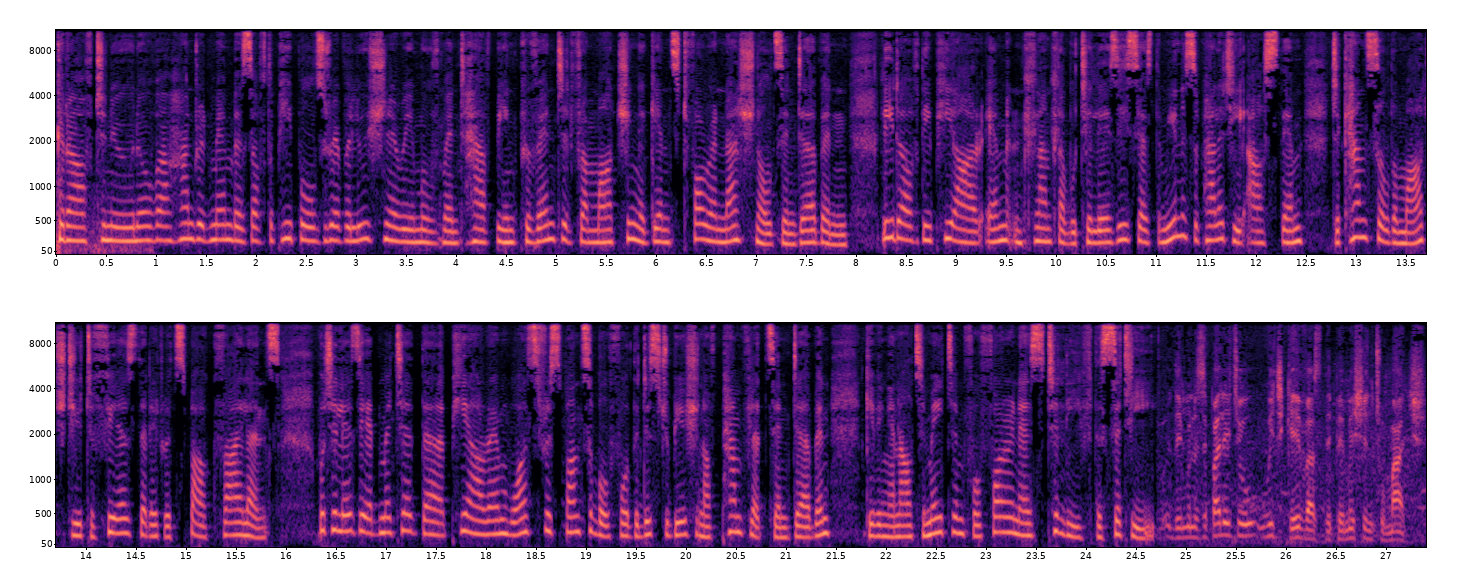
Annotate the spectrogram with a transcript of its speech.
Good afternoon. Over 100 members of the People's Revolutionary Movement have been prevented from marching against foreign nationals in Durban. Leader of the PRM, Nhlanhla Buthelezi, says the municipality asked them to cancel the march due to fears that it would spark violence. Buthelezi admitted the PRM was responsible for the distribution of pamphlets in Durban, giving an ultimatum for foreigners to leave the city. The municipality which gave us the permission to march,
